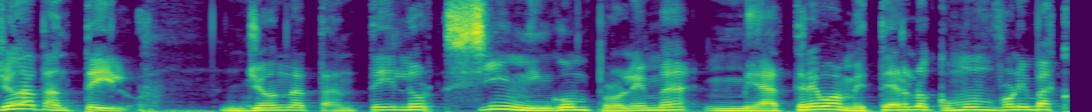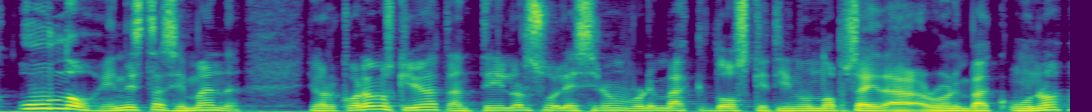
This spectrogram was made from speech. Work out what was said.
Jonathan Taylor. Jonathan Taylor sin ningún problema. Me atrevo a meterlo como un running back 1 en esta semana. Y recordemos que Jonathan Taylor suele ser un running back 2 que tiene un upside a running back 1.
